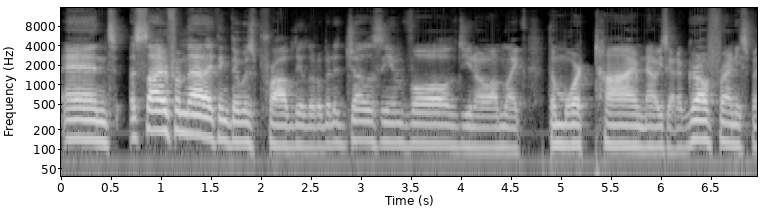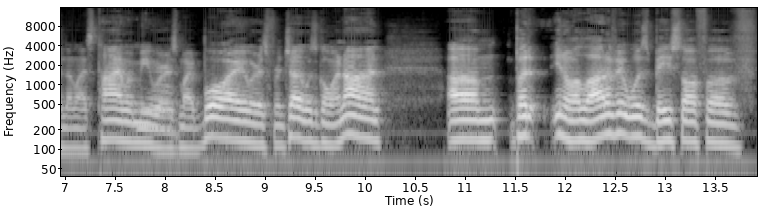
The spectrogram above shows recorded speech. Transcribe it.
And aside from that, I think there was probably a little bit of jealousy involved. You know, I'm like, the more time, now he's got a girlfriend, he's spending less time with me. Yeah. Where's my boy? Where's Francesco? What's going on? Um, but, you know, a lot of it was based off of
